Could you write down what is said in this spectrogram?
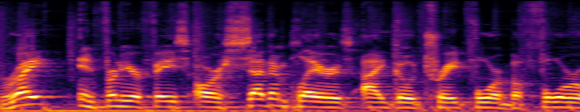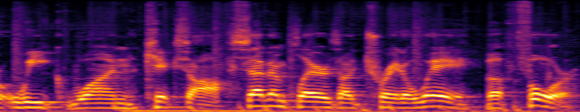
Right in front of your face are seven players I'd go trade for before week one kicks off. Seven players I'd trade away before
